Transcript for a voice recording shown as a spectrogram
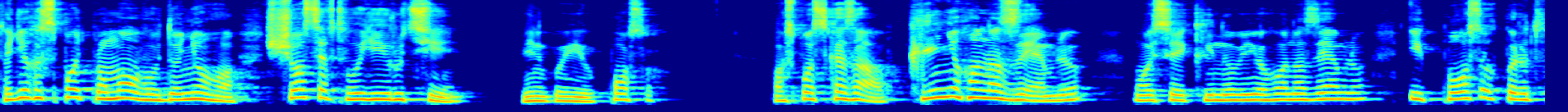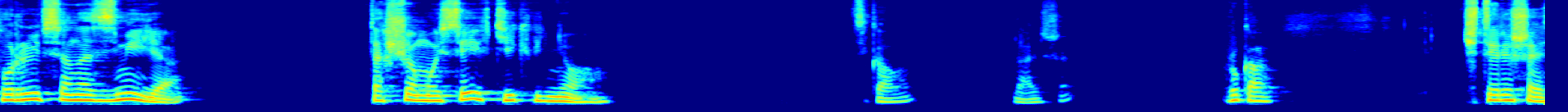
Тоді Господь промовив до нього, що це в твоїй руці? Він повів посох. Господь сказав: кинь його на землю. Мойсей кинув його на землю, і посох перетворився на змія. Так що Мойсей втік від нього. Цікаво. Далі. Рука. 4.6.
